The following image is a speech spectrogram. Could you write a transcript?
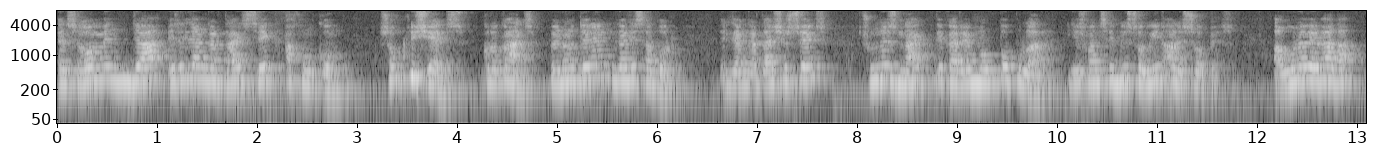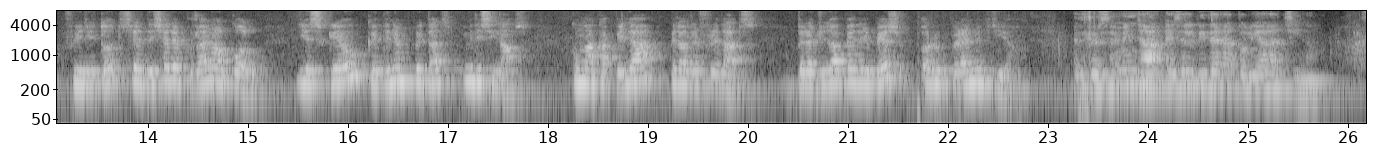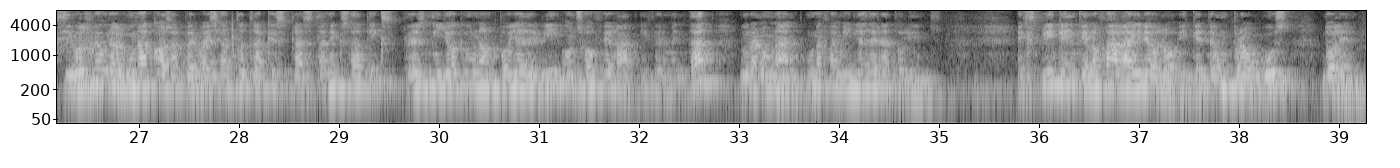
El segon menjar és el llangardaix sec a Hong Kong. Són cruixents, crocants, però no tenen gaire sabor. Els llangardaixos secs són un snack de carrer molt popular i es fan servir sovint a les sopes. Alguna vegada, fins i tot, se'ls deixa reposar en alcohol i es creu que tenen propietats medicinals, com a capellà per als refredats, per ajudar a perdre pes o recuperar energia. El tercer menjar és el vi de ratolí a la Xina. Si vols veure alguna cosa per baixar tots aquests plats tan exòtics, res millor que una ampolla de vi on s'ha ofegat i fermentat durant un any una família de ratolins. Expliquen que no fa gaire olor i que té un prou gust dolent.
